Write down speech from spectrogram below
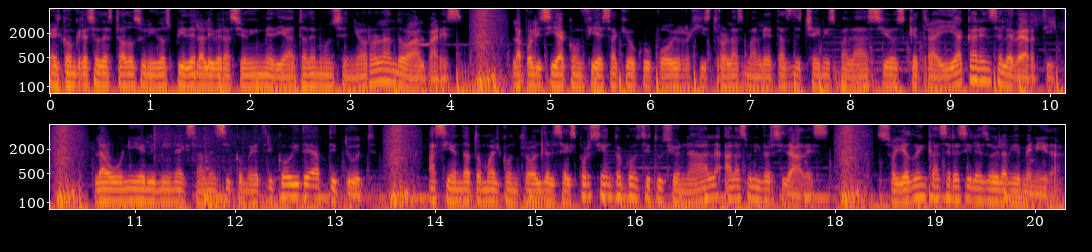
El Congreso de Estados Unidos pide la liberación inmediata de Monseñor Rolando Álvarez. La policía confiesa que ocupó y registró las maletas de Cheney Palacios que traía Karen Celeberti. La UNI elimina examen psicométrico y de aptitud. Hacienda toma el control del 6% constitucional a las universidades. Soy Edwin Cáceres y les doy la bienvenida.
